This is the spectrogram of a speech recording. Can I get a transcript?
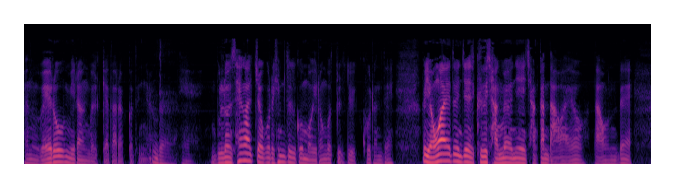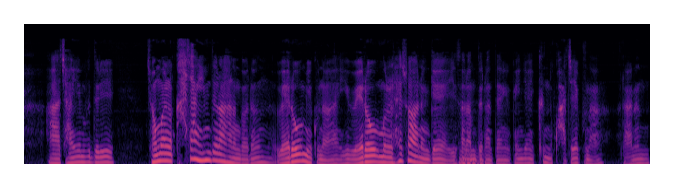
저는 외로움이라는 걸 깨달았거든요. 네. 예. 물론 생활적으로 힘들고 뭐 이런 것들도 있고 그런데 그 영화에도 이제 그 장면이 잠깐 나와요. 나오는데 아 장애인분들이 정말 가장 힘들어하는 거는 외로움이구나. 이 외로움을 해소하는 게 이 사람들한테는 굉장히 큰 과제구나라는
